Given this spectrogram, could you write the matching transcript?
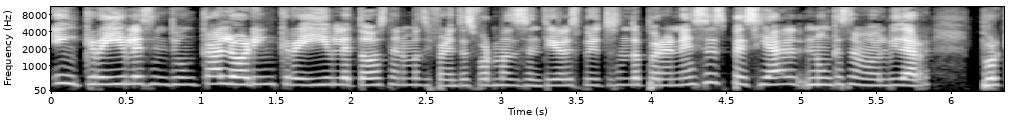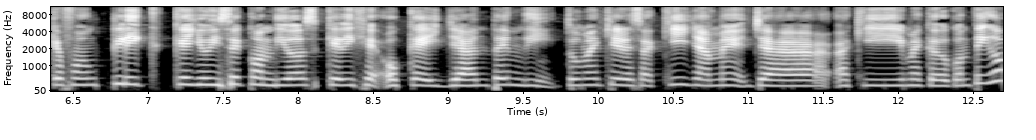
increíble, sentí un calor increíble, todos tenemos diferentes formas de sentir el Espíritu Santo, pero en ese especial nunca se me va a olvidar porque fue un clic que yo hice con Dios que dije, ok, ya entendí, tú me quieres aquí, ya, me, ya aquí me quedo contigo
